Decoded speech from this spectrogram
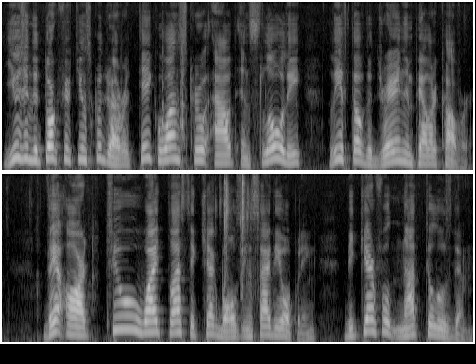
Using the Torx 15 screwdriver, take one screw out and slowly lift off the drain impeller cover. There are two white plastic check bolts inside the opening. Be careful not to lose them.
